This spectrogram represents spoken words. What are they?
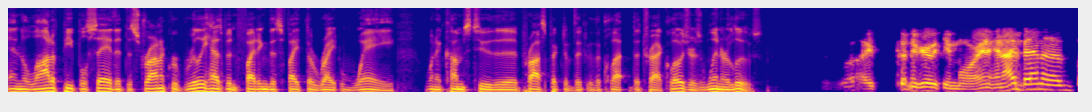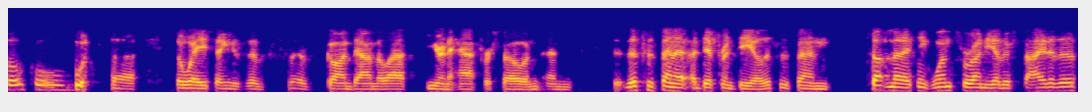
and a lot of people say that the Stronach Group really has been fighting this fight the right way when it comes to the prospect of the the, the track closures, win or lose. I couldn't agree with you more. And, and I've been a vocal with uh, the way things have, have gone down the last year and a half or so, and, and this has been a, a different deal. This has been something that I think once we're on the other side of this,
